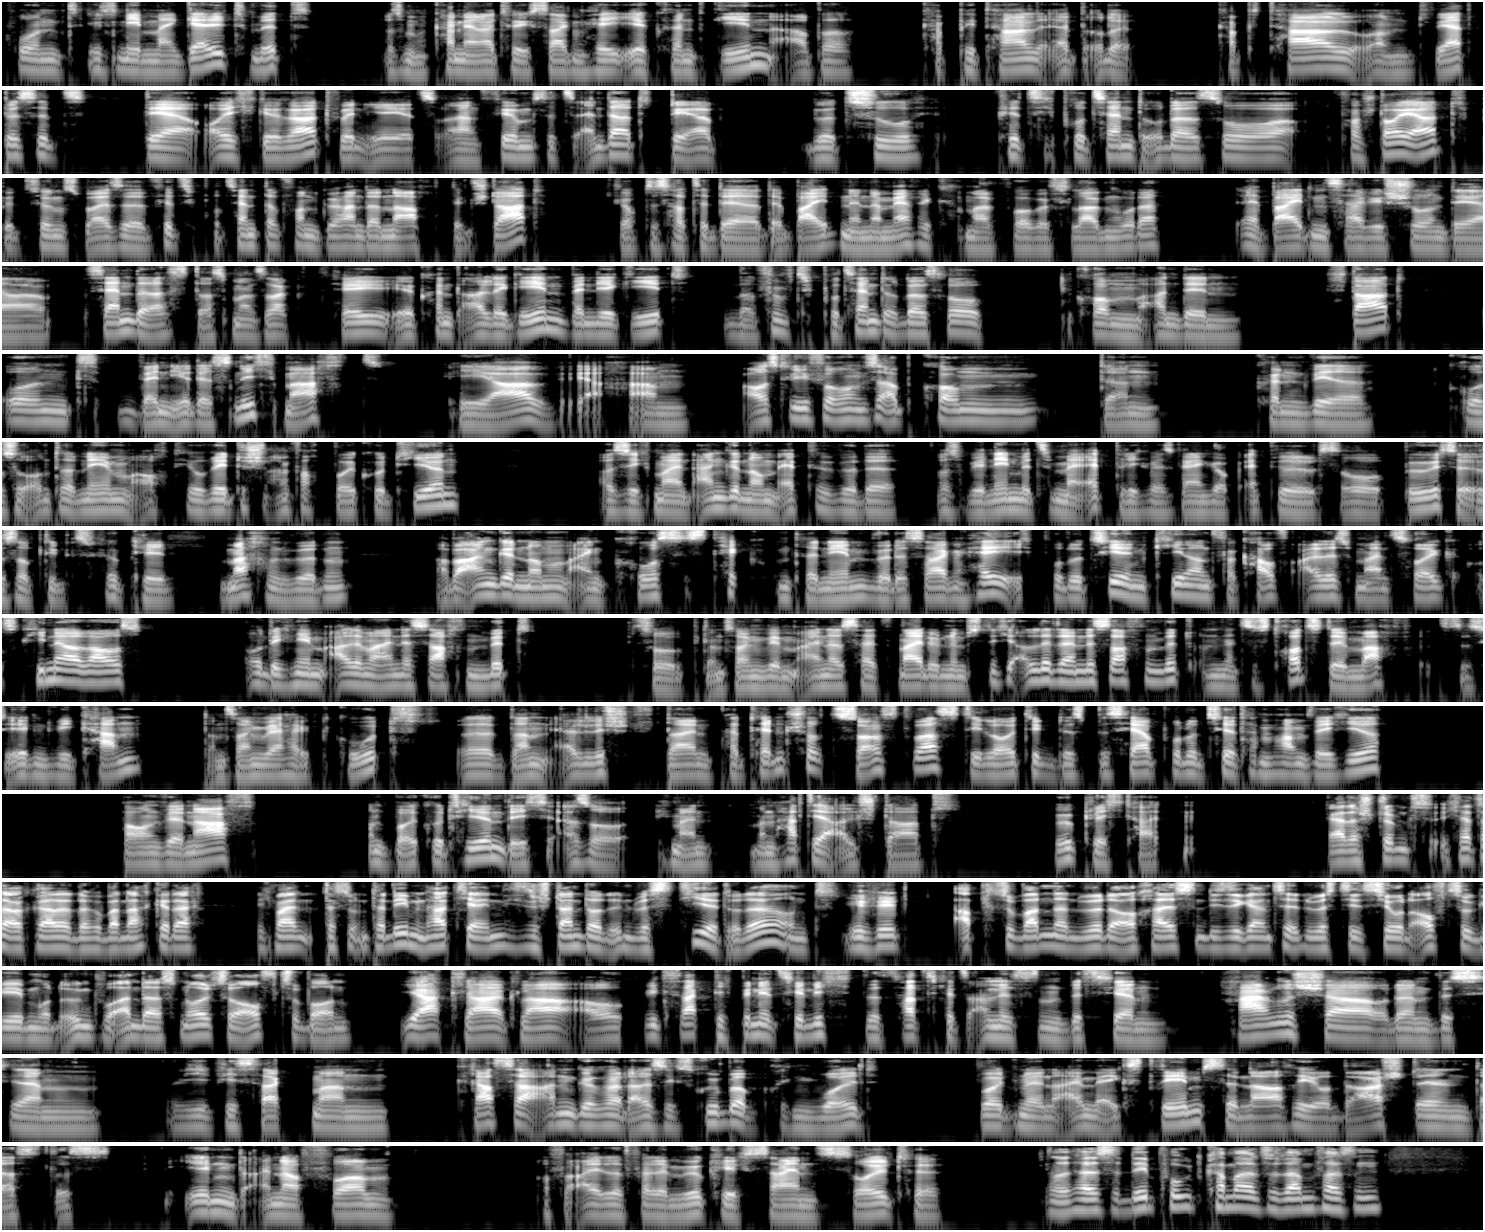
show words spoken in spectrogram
und ich nehme mein Geld mit, also man kann ja natürlich sagen, hey, ihr könnt gehen, aber Kapital oder Kapital und Wertbesitz, der euch gehört, wenn ihr jetzt euren Firmensitz ändert, der wird zu 40 Prozent oder so versteuert, beziehungsweise 40 Prozent davon gehören danach dem Staat. Ich glaube, das hatte der, der Biden in Amerika mal vorgeschlagen, oder? Der Biden sage ich schon, der Sanders, dass man sagt, hey, ihr könnt alle gehen, wenn ihr geht, 50 Prozent oder so kommen an den Staat. Und wenn ihr das nicht macht, ja, wir haben Auslieferungsabkommen, dann können wir große Unternehmen auch theoretisch einfach boykottieren. Also ich meine, angenommen, Apple würde, also wir nehmen jetzt immer Apple, ich weiß gar nicht, ob Apple so böse ist, ob die das wirklich machen würden. Aber angenommen, ein großes Tech-Unternehmen würde sagen, hey, ich produziere in China und verkaufe alles mein Zeug aus China raus und ich nehme alle meine Sachen mit. So, dann sagen wir einerseits, nein, du nimmst nicht alle deine Sachen mit und wenn es es trotzdem macht, wenn es das irgendwie kann, dann sagen wir halt, gut, äh, dann erlischt dein Patentschutz, sonst was. Die Leute, die das bisher produziert haben, haben wir hier. Bauen wir nach und boykottieren dich. Also, ich meine, man hat ja als Staat Möglichkeiten. Ja, das stimmt. Ich hatte auch gerade darüber nachgedacht. Ich meine, das Unternehmen hat ja in diesen Standort investiert, oder? Und abzuwandern würde auch heißen, diese ganze Investition aufzugeben und irgendwo anders neu zu aufzubauen. Ja, klar, klar. Auch wie gesagt, ich bin jetzt hier nicht, das hat sich jetzt alles ein bisschen harscher oder ein bisschen wie, wie sagt man, krasser angehört, als ich es rüberbringen wollte. Ich wollte nur in einem Extremszenario darstellen, dass das in irgendeiner Form auf alle Fälle möglich sein sollte. Das heißt, in dem Punkt kann man zusammenfassen,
